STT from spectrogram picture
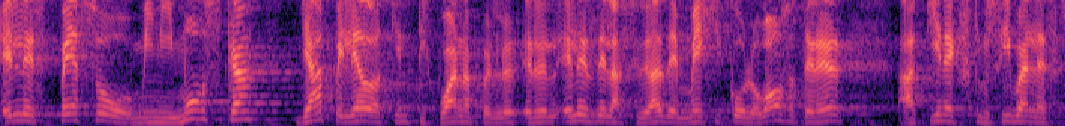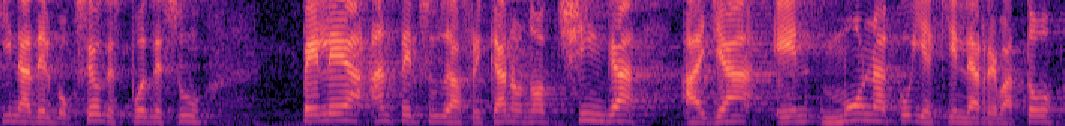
es peso mini mosca, ya ha peleado aquí en Tijuana, pero él es de la Ciudad de México. Lo vamos a tener aquí en exclusiva en la esquina del boxeo después de su pelea ante el sudafricano Not Chinga allá en Mónaco y a quien le arrebató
